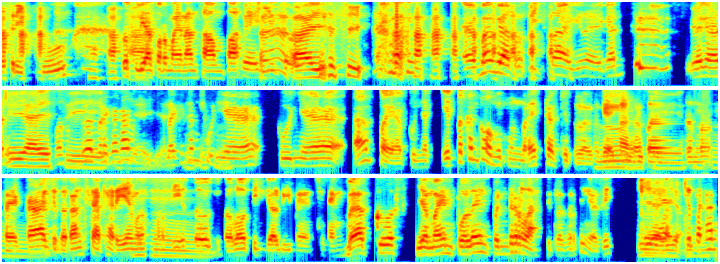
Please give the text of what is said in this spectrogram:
ratus ribu, terus lihat permainan sampah kayak gitu. Ah, iya sih. emang, emang gak tersiksa gitu ya kan? ya kan iya Maksud sih gue, mereka kan iya, iya. mereka kan punya punya apa ya punya itu kan komitmen mereka gitu loh kayak gitu mereka gitu kan setiap harinya emang hmm. seperti itu gitu loh. Tinggal di mansion yang bagus ya main bola yang bener lah gitu. Ngerti gak sih? Iya, iya. kita kan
